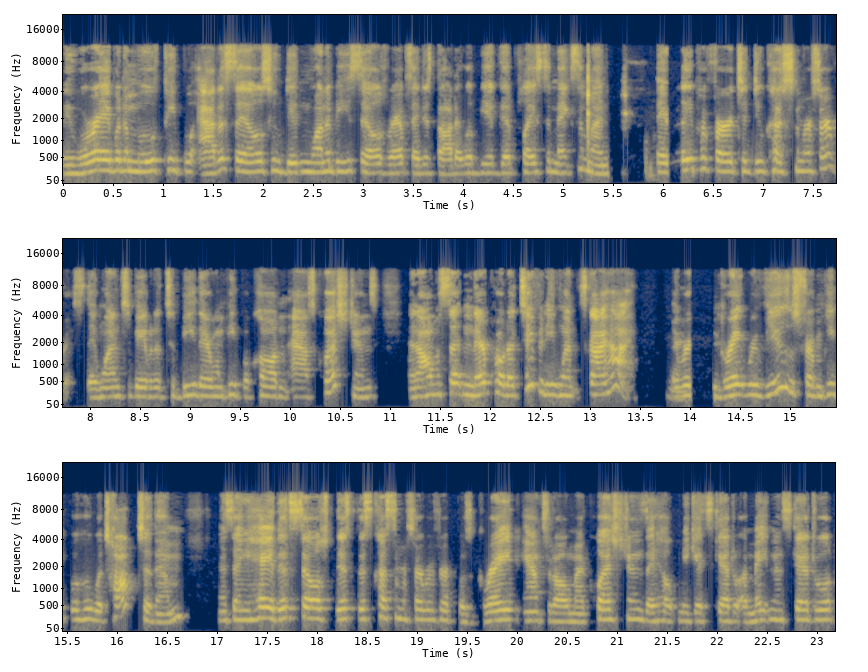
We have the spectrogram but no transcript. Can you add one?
We were able to move people out of sales who didn't want to be sales reps. They just thought it would be a good place to make some money. They really preferred to do customer service. They wanted to be able to, to be there when people called and asked questions. And all of a sudden, their productivity went sky high. There were great reviews from people who would talk to them and saying, "Hey, this sales, this this customer service rep was great. Answered all of my questions. They helped me get scheduled a maintenance scheduled.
